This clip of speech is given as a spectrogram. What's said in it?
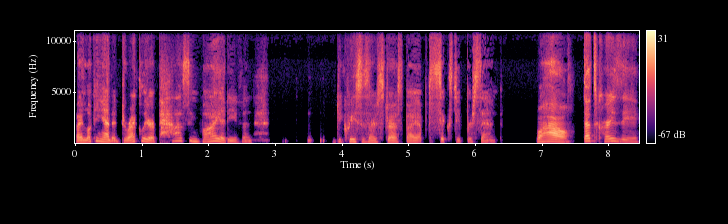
by looking at it directly or passing by it even decreases our stress by up to 60% wow that's crazy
